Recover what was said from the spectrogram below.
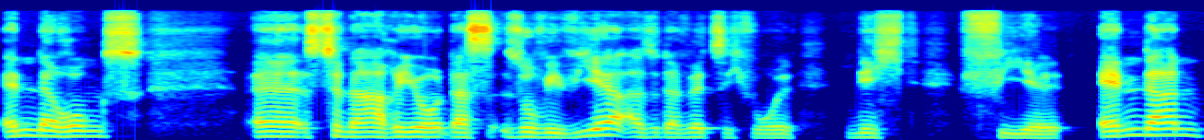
Änderungsszenario äh, das so wie wir. Also da wird sich wohl nicht viel ändern.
